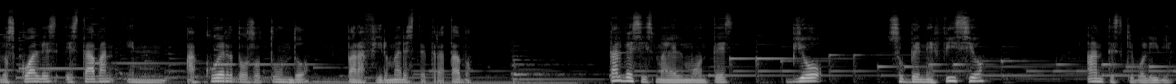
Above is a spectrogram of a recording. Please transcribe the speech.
los cuales estaban en acuerdo rotundo para firmar este tratado. Tal vez Ismael Montes vio su beneficio antes que Bolivia.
